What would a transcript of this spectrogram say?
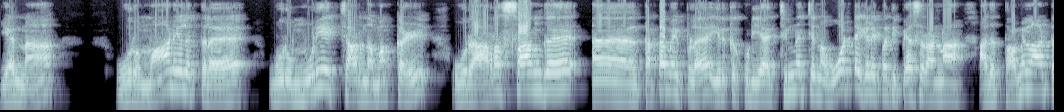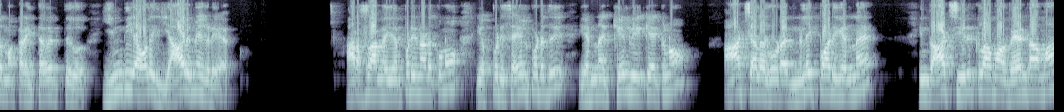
ஏன்னா ஒரு மாநிலத்துல ஒரு மொழியை சார்ந்த மக்கள் ஒரு அரசாங்க கட்டமைப்புல இருக்கக்கூடிய சின்ன சின்ன ஓட்டைகளை பத்தி பேசுறான்னா அது தமிழ்நாட்டு மக்களை தவிர்த்து இந்தியாவுல யாருமே கிடையாது. அரசாங்கம் எப்படி நடக்கணும் எப்படி செயல்படுது என்ன கேள்வி கேட்கணும் ஆட்சியாளர்களோட நிலைப்பாடு என்ன இந்த ஆட்சி இருக்கலாமா வேண்டாமா?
